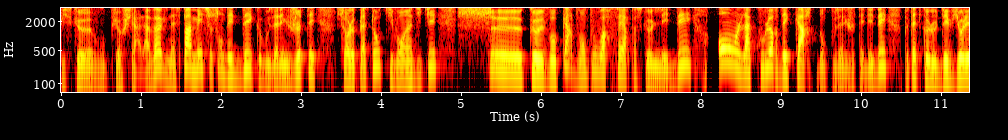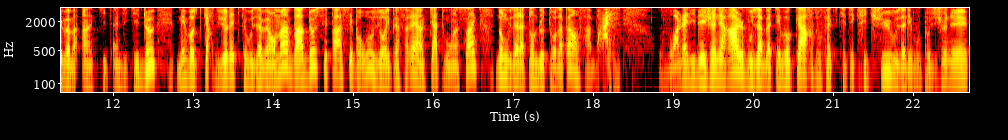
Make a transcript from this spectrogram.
puisque vous piochez à l'aveugle, n'est-ce pas? Mais ce sont des dés que vous allez jeter sur le plateau qui vont indiquer ce que vos cartes vont pouvoir faire, parce que les dés ont la couleur des cartes. Donc vous allez jeter des dés, peut-être que le dé violet va indiquer 2, mais votre carte violette que vous avez en main, bah 2 c'est pas assez pour vous, vous auriez préféré un 4 ou un 5, donc vous allez attendre le tour d'après, enfin bref. Voilà l'idée générale, vous abattez vos cartes, vous faites ce qui est écrit dessus, vous allez vous positionner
